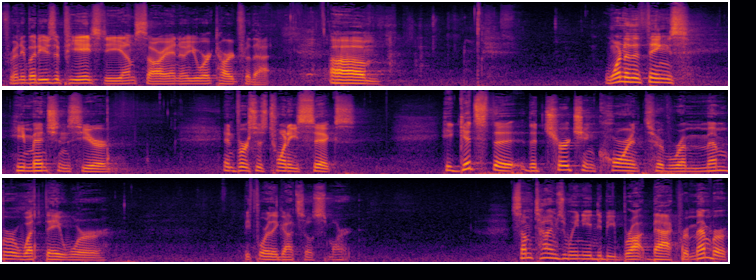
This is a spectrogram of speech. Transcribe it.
For anybody who's a PhD, I'm sorry, I know you worked hard for that. Um, one of the things he mentions here in verses 26, he gets the, the church in Corinth to remember what they were before they got so smart. Sometimes we need to be brought back. Remember,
